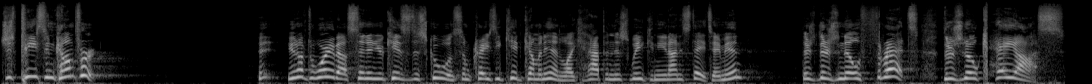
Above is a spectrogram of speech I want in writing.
Just peace and comfort. You don't have to worry about sending your kids to school and some crazy kid coming in like happened this week in the United States. Amen? There's, there's no threats, there's no chaos.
